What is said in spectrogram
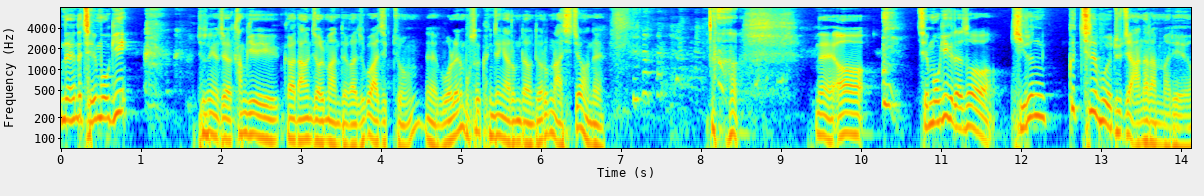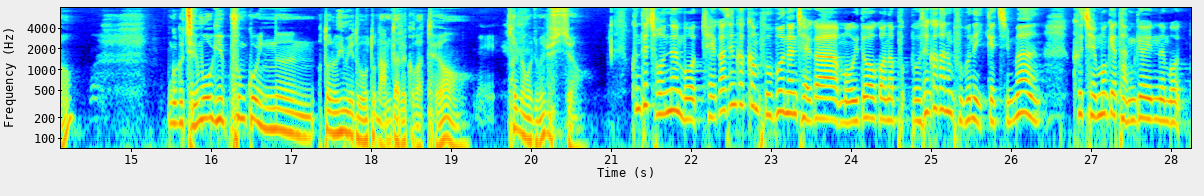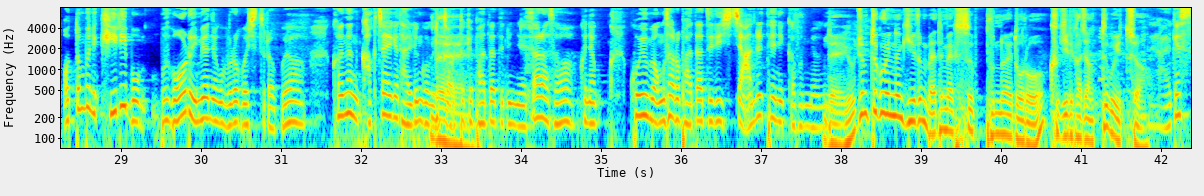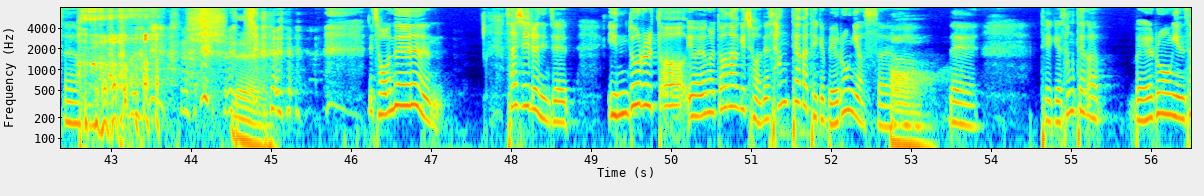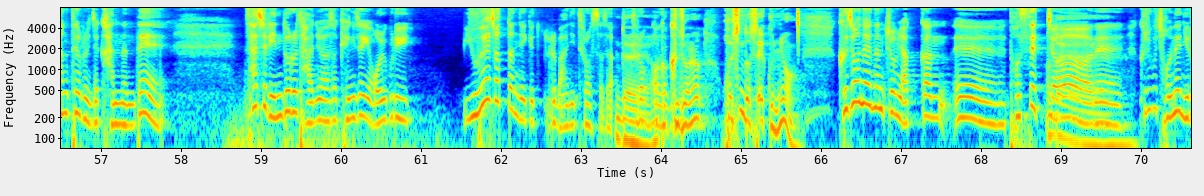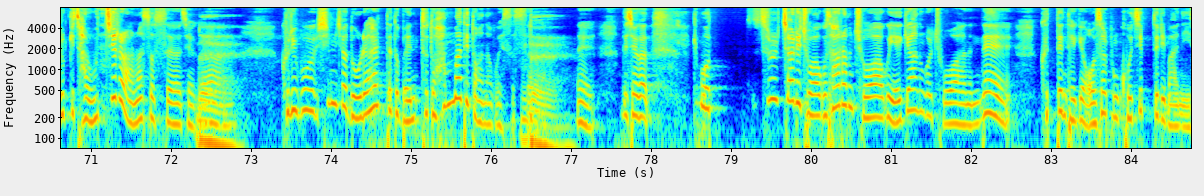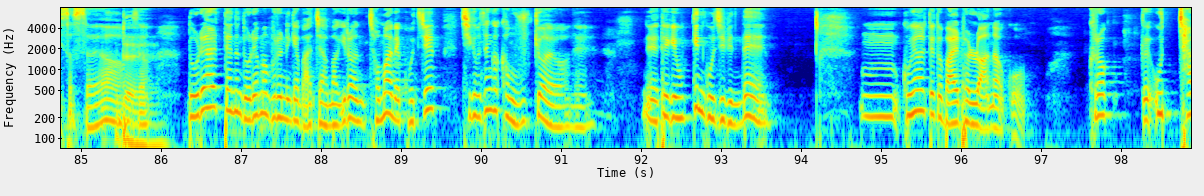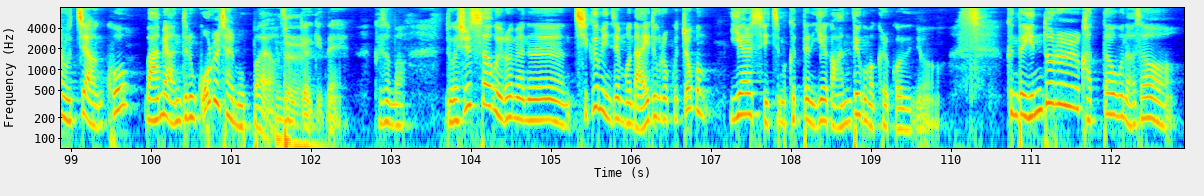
네, 근데 제목이 죄송해요. 제가 감기가 나은 지 얼마 안 돼가지고 아직 좀 네, 원래는 목소리 굉장히 아름다운데 여러분 아시죠? 네. 네, 어, 제목이 그래서 길은 끝을 보여주지 않아란 말이에요. 뭔가 그 제목이 품고 있는 어떤 의미도 또 남다를 것 같아요. 네. 설명을 좀 해주시죠. 근데 저는 뭐 제가 생각한 부분은 제가 뭐 의도하거나 부- 뭐 생각하는 부분은 있겠지만 그 제목에 담겨 있는 뭐 어떤 분이 길이 뭐, 뭐- 뭘 의미하냐고 물어보시더라고요. 그거는 각자에게 달린 거겠죠. 네. 어떻게 받아들이냐에 따라서 그냥 고유 명사로 받아들이시지 않을 테니까 분명히. 네, 요즘 뜨고 있는 길은 매드맥스 분노의 도로 그 길이 가장 뜨고 있죠. 네, 알겠어요. 네, 근데 저는 사실은 이제 인도를 떠 여행을 떠나기 전에 상태가 되게 메롱이었어요. 어. 네, 되게 상태가 메롱인 상태로 이제 갔는데 사실 인도를 다녀와서 굉장히 얼굴이 유해졌다는 얘기를 많이 들었어요. 네. 들었거든요. 아까 그 전에 훨씬 더 셌군요. 그 전에는 좀 약간 예, 더 셌죠. 네. 네. 그리고 전엔 이렇게 잘 웃지를 않았었어요, 제가. 네. 그리고 심지어 노래할 때도 멘트도 한 마디도 안 하고 했었어요. 네. 네. 근데 제가 뭐 술자리 좋아하고 사람 좋아하고 얘기하는 걸 좋아하는데 그땐 되게 어설픈 고집들이 많이 있었어요. 네. 그래서 노래할 때는 노래만 부르는 게 맞아. 막 이런 저만의 고집 지금 생각하면 웃겨요. 네. 네, 되게 웃긴 고집인데 음, 공연할 때도 말 별로 안 하고 그렇게 웃, 잘 웃지 않고 마음에 안 드는 꼴을 잘 못 봐요. 네. 성격이. 네. 그래서 막 누가 실수하고 이러면은 지금 이제 뭐 나이도 그렇고 조금 이해할 수 있지만 그때는 이해가 안 되고 막 그랬거든요. 근데 인도를 갔다 오고 나서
